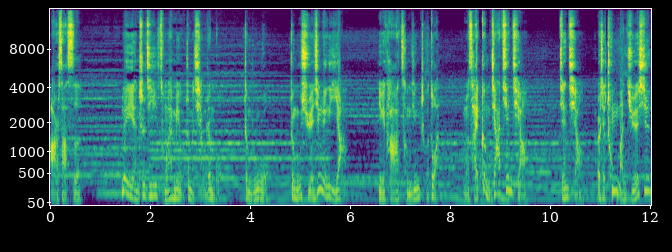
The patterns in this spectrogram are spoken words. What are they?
阿尔萨斯，烈焰之击从来没有这么强韧过，正如我，正如雪精灵一样，因为它曾经折断，我们才更加坚强，坚强而且充满决心。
